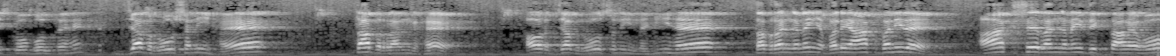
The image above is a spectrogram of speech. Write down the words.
इसको बोलते हैं जब रोशनी है तब रंग है। और जब रोशनी नहीं है, तब रंग नहीं है, भले आँख बनी रहे। आँख से रंग नहीं दिखता है वो।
